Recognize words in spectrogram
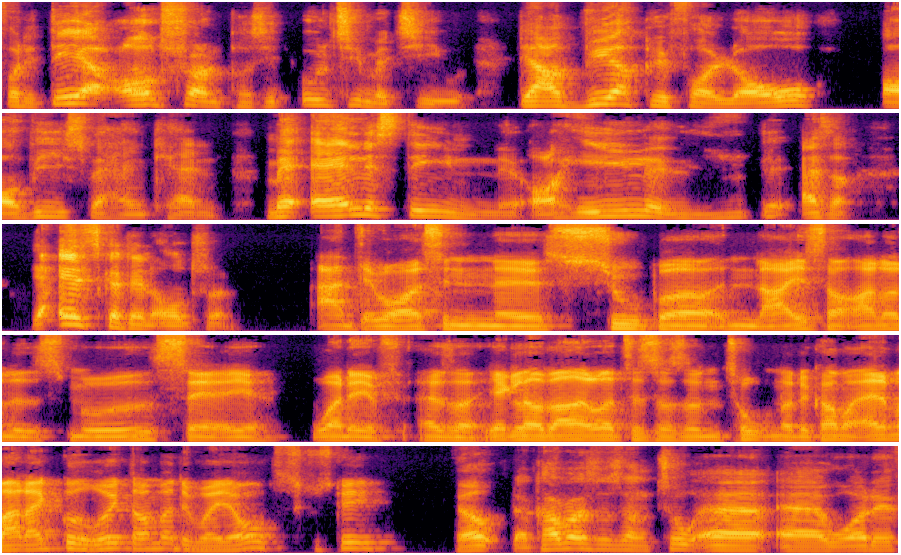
Fordi det er Ultron på sit ultimative. Det har virkelig fået lov at vise, hvad han kan. Med alle stenene og hele... Altså, jeg elsker den Ultron. Ah, det var også en uh, super nice og anderledes måde serie. What if? Altså, jeg glæder mig allerede til sæson 2, når det kommer. Altså, var der ikke gået rygt om, at det var i år, det skulle ske? Jo, der kommer sæson 2 af, af What If.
